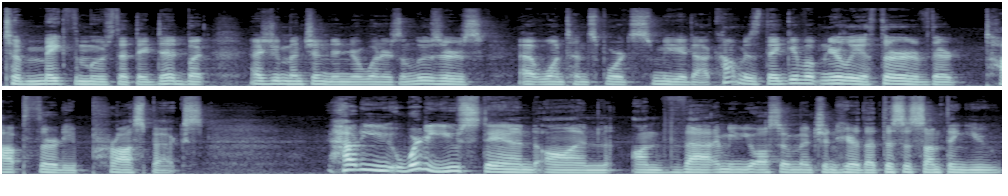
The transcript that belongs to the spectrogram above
to make the moves that they did. But as you mentioned in your winners and losers at 110sportsmedia.com, is they give up nearly a third of their top 30 prospects. How do you where do you stand on on that? I mean, you also mentioned here that this is something you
